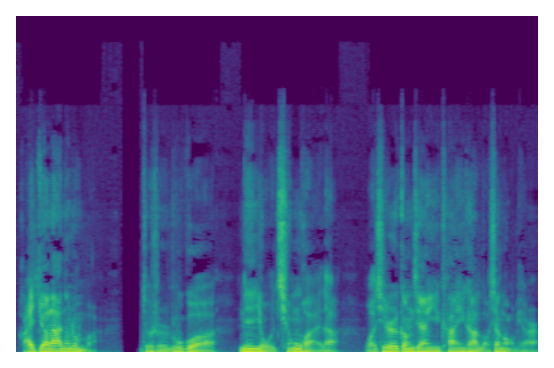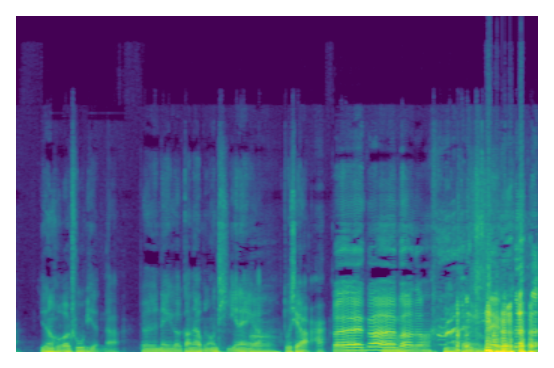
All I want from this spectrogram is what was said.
还原来还能这么玩。就是如果您有情怀的，我其实更建议看一看老香港片儿，银河出品的，就是那个刚才不能提那个嗯杜琪尔。该干吧的嗯，对，那个，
